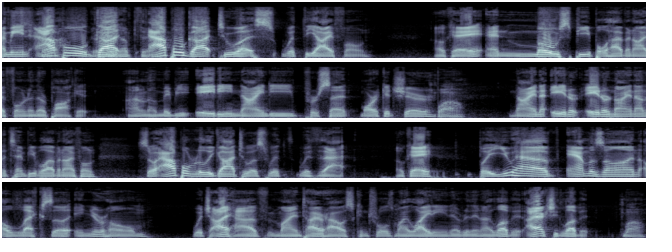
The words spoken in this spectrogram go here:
I mean, Apple they're right got. Apple got to us with the iPhone. Okay? And most people have an iPhone in their pocket. I don't know, maybe 80, 90% market share. Wow. Nine, eight, or eight or nine out of ten people have an iPhone. So Apple really got to us with with that. Okay, but you have Amazon Alexa in your home, which I have in my entire house, controls my lighting, everything. I love it. I actually love it. Wow.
